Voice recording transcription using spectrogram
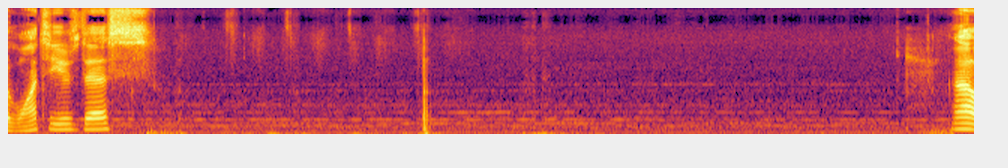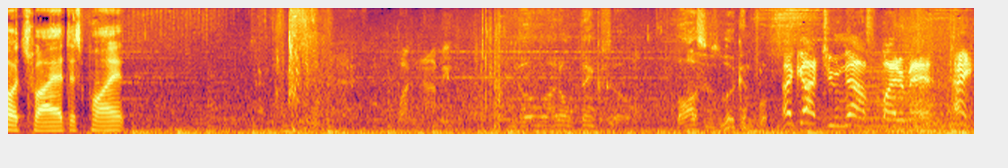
I want to use this? Oh, it's try at this point. No, I don't think so. Boss is looking for. I got you now, Spider-Man! Hey!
